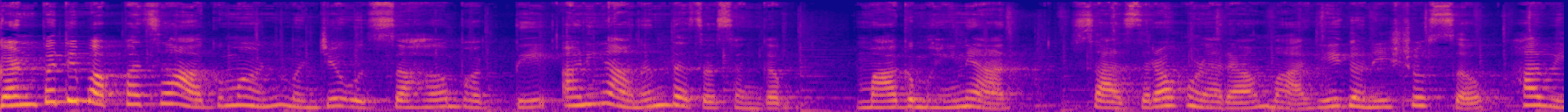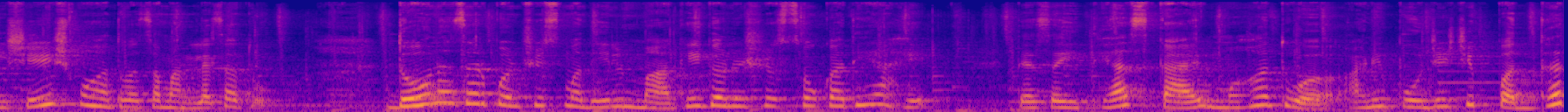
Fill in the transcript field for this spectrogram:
गणपती बाप्पाचं आगमन म्हणजे उत्साह भक्ती आणि आनंदाचा संगम. माघ महिन्यात साजरा होणारा माघी गणेशोत्सव हा विशेष महत्त्वाचा मानला जातो. दोन हजार पंचवीसमधील माघी गणेशोत्सव कधी आहे? त्याचा इतिहास काय महत्त्व आणि पूजेची पद्धत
